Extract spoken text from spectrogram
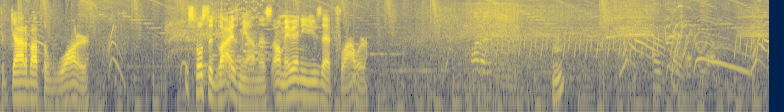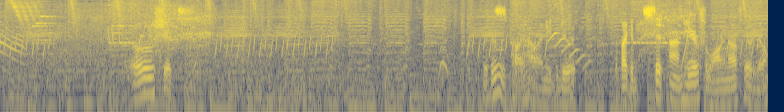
Forgot about the water. You're supposed to advise me on this. Oh, maybe I need to use that flower. Water. Hmm? Oh, shit. This is probably how I need to do it. If I could sit on here for long enough. There we go.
